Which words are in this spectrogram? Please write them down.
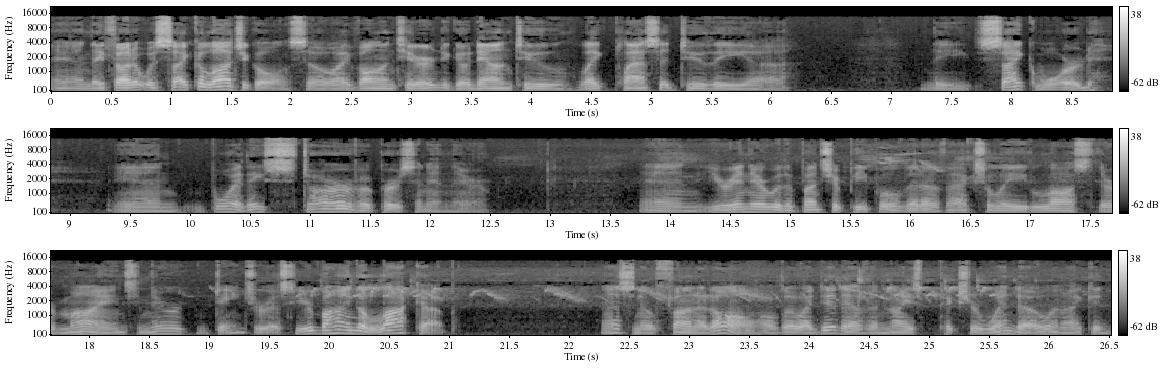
And they thought it was psychological, so I volunteered to go down to Lake Placid to the uh, the psych ward, and boy, they starve a person in there. And you're in there with a bunch of people that have actually lost their minds, and they're dangerous. You're behind a lockup. That's no fun at all. Although I did have a nice picture window, and I could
